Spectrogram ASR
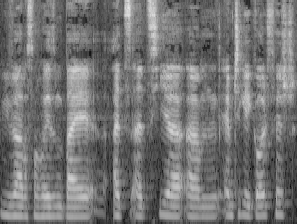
wie war das noch gewesen, bei, als, als hier ähm, MTG Goldfish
